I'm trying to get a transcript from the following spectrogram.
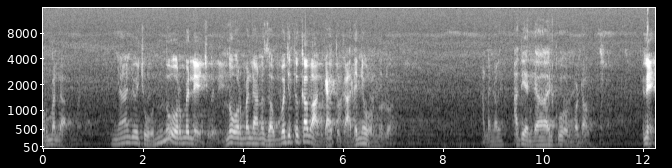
ഓർമ്മല്ല ഞാൻ ചോദിച്ചു ഒന്നും ഓർമ്മയില്ലേ? ചോദിച്ചു. ഒന്നും ഓർമ്മയില്ലാണ് സവ്വജത്തുക്ക വാങ്കാത്തുക്ക അതെന്നെ ഓർമ്മയുള്ളൂ. അണ്ണങ്ങൾ അത് എല്ലാവർക്കും ഓർമ്മ ഉണ്ടാവും അല്ലേ?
